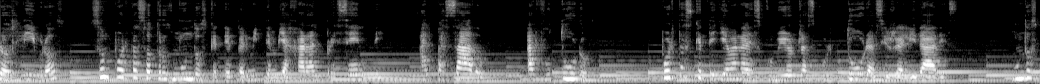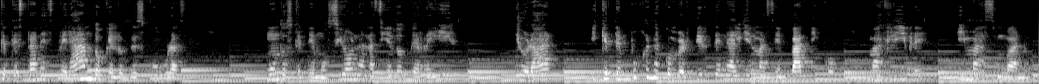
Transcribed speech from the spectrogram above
Los libros son puertas a otros mundos que te permiten viajar al presente, al pasado, al futuro. Puertas que te llevan a descubrir otras culturas y realidades. Mundos que te están esperando que los descubras. Mundos que te emocionan haciéndote reír, llorar y que te empujan a convertirte en alguien más empático, más libre y más humano.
